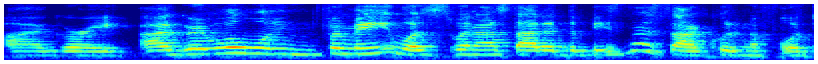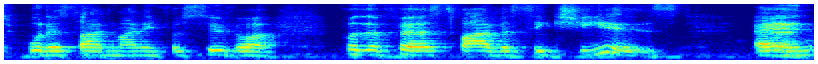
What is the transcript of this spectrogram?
I agree. I agree. Well, for me, it was when I started the business, I couldn't afford to put aside money for super for the first five or six years and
